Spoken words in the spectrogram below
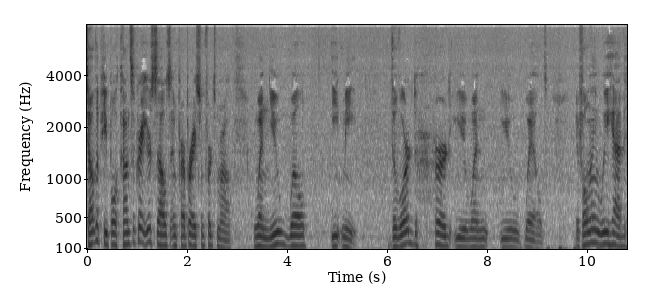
Tell the people, consecrate yourselves in preparation for tomorrow, when you will eat meat. The Lord heard you when you wailed. If only we had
